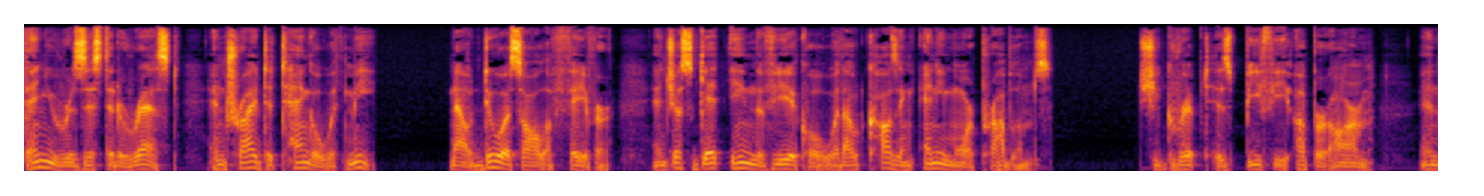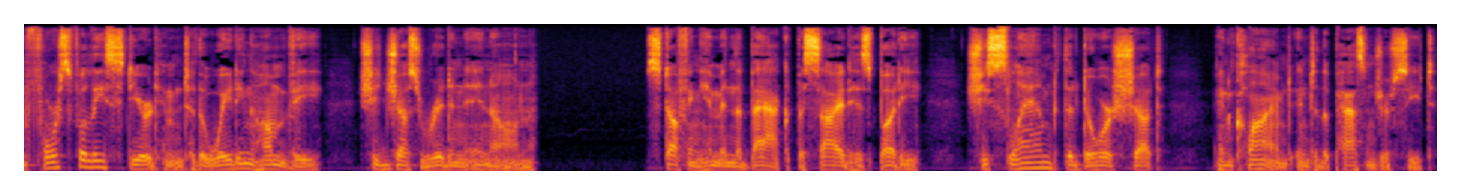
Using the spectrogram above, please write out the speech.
Then you resisted arrest and tried to tangle with me. Now do us all a favor and just get in the vehicle without causing any more problems. She gripped his beefy upper arm and forcefully steered him to the waiting Humvee she'd just ridden in on. Stuffing him in the back beside his buddy, she slammed the door shut and climbed into the passenger seat.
